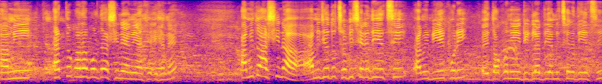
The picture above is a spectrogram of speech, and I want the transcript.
আমি এত কথা বলতে আসিনি আমি এখ- এখানে। আমি তো আসি না। আমি যেহেতু ছবি ছেড়ে দিয়েছি, আমি বিয়ে করি, এই তখনই ডিগলার দিয়ে আমি ছেড়ে দিয়েছি।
